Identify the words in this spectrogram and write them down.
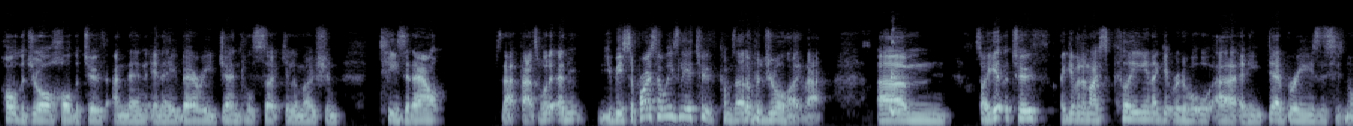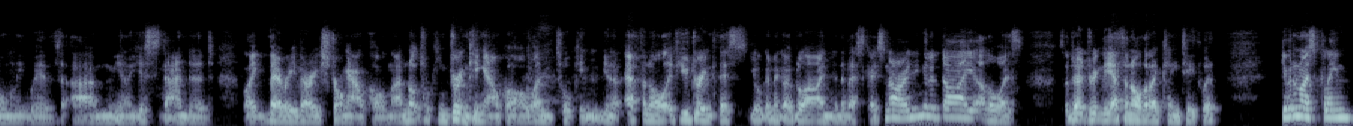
hold the jaw, hold the tooth, and then in a very gentle circular motion, tease it out. That that's what it. And you'd be surprised how easily a tooth comes out of a jaw like that. Um, so I get the tooth, I give it a nice clean, I get rid of all uh, any debris. This is normally with um, you know your standard like very very strong alcohol. Now I'm not talking drinking alcohol. I'm talking you know ethanol. If you drink this, you're going to go blind in the best case scenario, and you're going to die otherwise. So don't drink the ethanol that I clean teeth with. Give it a nice clean.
